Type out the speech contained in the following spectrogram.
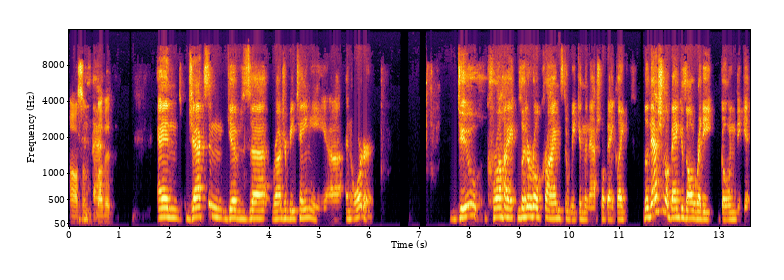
Awesome. Love it. And Jackson gives uh, Roger B. Taney uh, an order. Do crime, literal crimes to weaken the national bank. Like the national bank is already going to get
